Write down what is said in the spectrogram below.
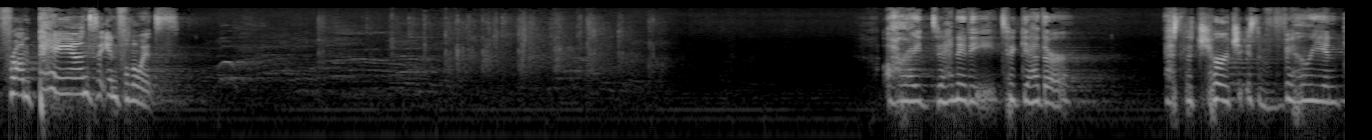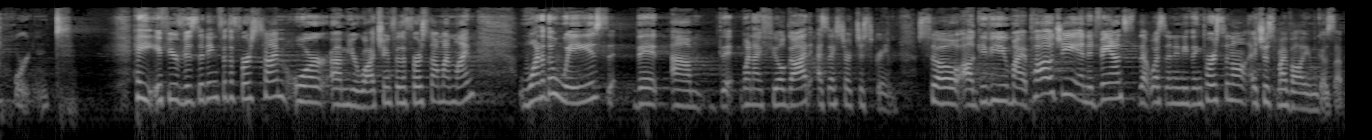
from Pan's influence. Our identity together as the church is very important. Hey, if you're visiting for the first time or um, you're watching for the first time online, one of the ways that, um, that when I feel God, as I start to scream. So I'll give you my apology in advance. That wasn't anything personal. It's just my volume goes up.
